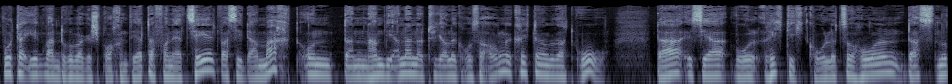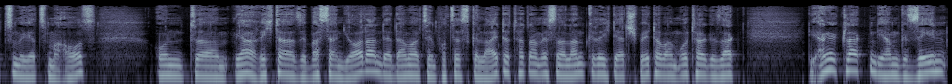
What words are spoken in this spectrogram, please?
wurde da irgendwann drüber gesprochen. Sie hat davon erzählt, was sie da macht und dann haben die anderen natürlich alle große Augen gekriegt und gesagt, oh, da ist ja wohl richtig Kohle zu holen, das nutzen wir jetzt mal aus. Und ähm, ja, Richter Sebastian Jordan, der damals den Prozess geleitet hat am Essener Landgericht, der hat später beim Urteil gesagt, die Angeklagten, die haben gesehen,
